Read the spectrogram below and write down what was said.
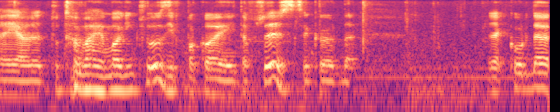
Ej, ale tu to mają all inclusive pokoje i to wszyscy, kurde. Jak kurde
